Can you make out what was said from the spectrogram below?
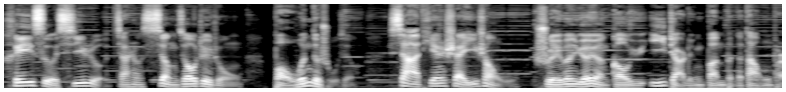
黑色吸热，加上橡胶这种保温的属性，夏天晒一上午，水温远远高于1.0版本的大红盆。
